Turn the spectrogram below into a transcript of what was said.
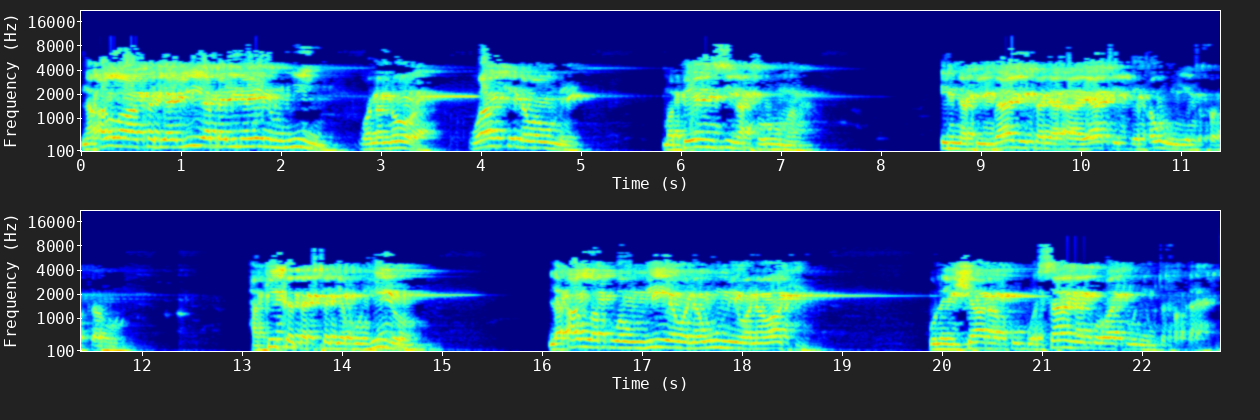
na Allah akajalia baina yenu nyinyi wanandoa wake na waume mapenzi na huruma. Inna fi dhalika la ayatin liqaumin yatafakkarun. Hakika katika jambo hilo la Allah kuwaumbia wanaume wanawake kuna ishara kubwa sana kwa watu wenye kutafakari.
